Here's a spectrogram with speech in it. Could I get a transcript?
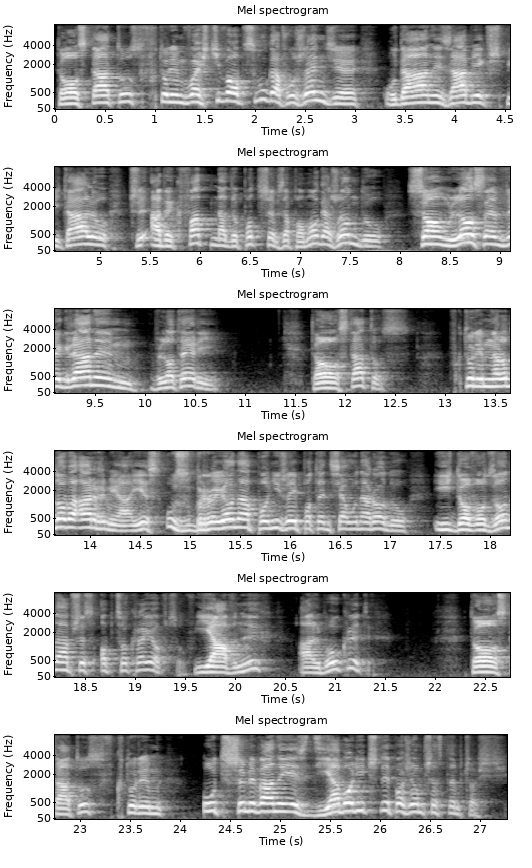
To status, w którym właściwa obsługa w urzędzie, udany zabieg w szpitalu czy adekwatna do potrzeb zapomoga rządu są losem wygranym w loterii. To status, w którym narodowa armia jest uzbrojona poniżej potencjału narodu i dowodzona przez obcokrajowców, jawnych albo ukrytych. To status, w którym utrzymywany jest diaboliczny poziom przestępczości,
